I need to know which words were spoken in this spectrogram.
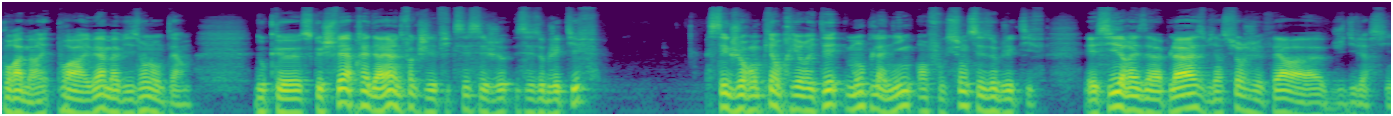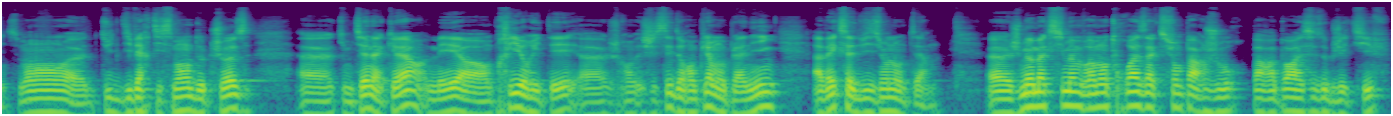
pour, pour arriver à ma vision long terme. Donc euh, ce que je fais après derrière, une fois que j'ai fixé ces, ces objectifs, c'est que je remplis en priorité mon planning en fonction de ces objectifs. Et s'il reste à la place, bien sûr, je vais faire euh, du divertissement, euh, du divertissement, d'autres choses qui me tiennent à cœur, mais en priorité, j'essaie de remplir mon planning avec cette vision long terme. je mets au maximum vraiment trois actions par jour par rapport à ces objectifs.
